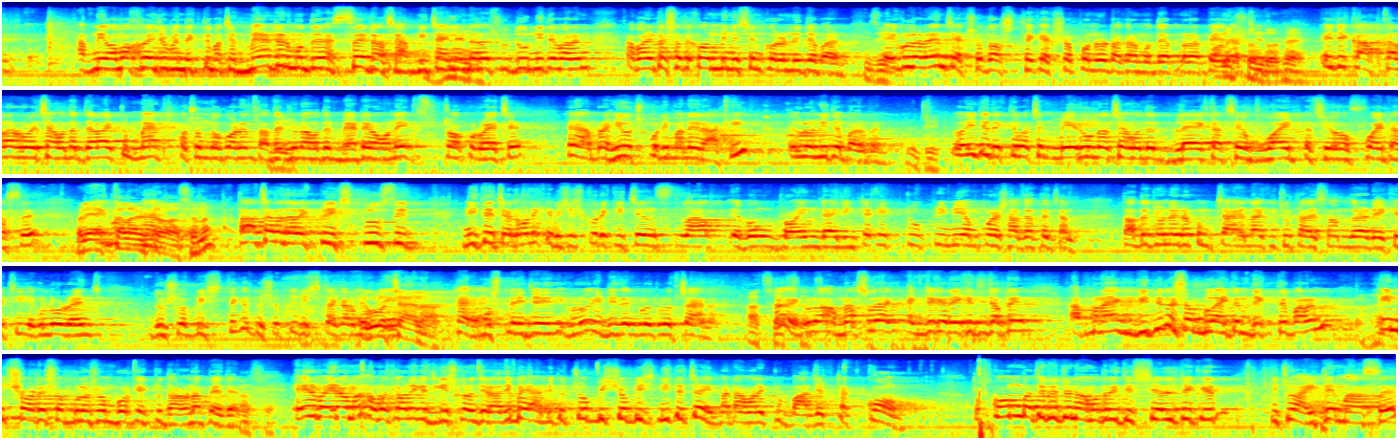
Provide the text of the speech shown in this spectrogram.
আপনি অবাক হয়ে যাবেন দেখতে পাচ্ছেন ম্যাটের মধ্যে সেট আছে। আপনি চাইলে এটা শুধু নিতে পারেন আবার এটার সাথে কম্বিনেশন করে নিতে পারেন। এগুলো রেঞ্জ একশো দশ থেকে একশো পনেরো টাকার মধ্যে আপনারা পেয়ে যাচ্ছেন। হ্যাঁ। এই যে কাঠ কালার রয়েছে আমাদের যারা একটু ম্যাট পছন্দ করেন তাদের জন্য আমাদের ম্যাটের অনেক স্টক রয়েছে। হ্যাঁ আমরা হিউজ পরিমাণে রাখি এগুলো নিতে পারবেন। এই যে দেখতে পাচ্ছেন মেরুন আছে আমাদের ব্ল্যাক আছে হোয়াইট আছে অফ হোয়াইট আছে। মানে এক কালারটাও হ্যাঁ। আছে না? তাছাড়া যারা একটু এক্সক্লুসিভ নিতে চান অনেকে বিশেষ করে কিচেন স্ল্যাব এবং ড্রয়িং ডাইনিংটাকে একটু প্রিমিয়াম করে সাজাতে চান তাদের জন্য এরকম চায়না কিছু টাইলস আমরা রেখেছি। এগুলো রেঞ্জ দুশো বিশ থেকে দুশো তিরিশ টাকার এগুলো চায়না? হ্যাঁ মোস্টলি যে এগুলো এই ডিজাইনগুলো এগুলো চায় না আচ্ছা, হ্যাঁ আচ্ছা, এগুলো আমরা আসলে এক- জায়গায় রেখেছি যাতে আপনারা এক ভিডিওতে সবগুলো আইটেম দেখতে পারেন। ইন শর্টে সবগুলো সম্পর্কে একটু ধারণা পেয়ে যান। আচ্ছা। এর বাইরে আমা- আমাকে অনেকে জিজ্ঞেস করেন যে রাজীব ভাই আমি তো চব্বিশ চব্বিশ নিতে চাই বাট আমার একটু বাজেটটা কম। তো কম বাজেটের জন্য আমাদের এই যে শেলটেকের কিছু আইটেম আছে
